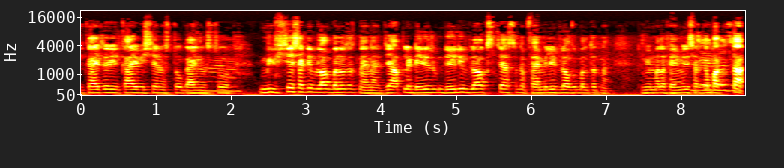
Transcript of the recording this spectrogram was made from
की काहीतरी काय विषय नसतो काय नसतो. मी विषयासाठी ब्लॉग बनवतच नाही ना. जे आपले डेली डेली ब्लॉग्स जे असतात ना फॅमिली ब्लॉग बोलतात ना तुम्ही मला फॅमिली सारखं बघता.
